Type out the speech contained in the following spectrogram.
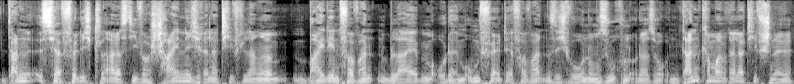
dann ist ja völlig klar, dass die wahrscheinlich relativ lange bei den Verwandten bleiben oder im Umfeld der Verwandten sich Wohnungen suchen oder so. Und dann kann man relativ schnell,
